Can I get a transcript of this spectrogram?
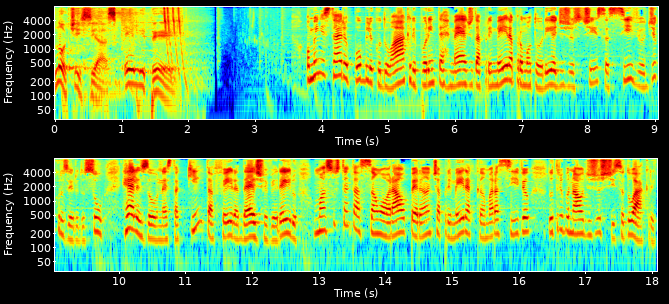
Notícias MP. O Ministério Público do Acre, por intermédio da primeira Promotoria de Justiça Civil de Cruzeiro do Sul, realizou nesta quinta-feira, 10 de fevereiro, uma sustentação oral perante a primeira Câmara Civil do Tribunal de Justiça do Acre,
